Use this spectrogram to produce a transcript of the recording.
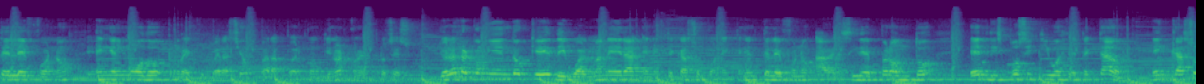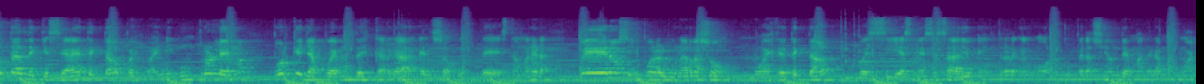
teléfono en el modo recuperación para poder continuar con el proceso. Yo les recomiendo que de igual manera en este caso conecten el teléfono a ver si de pronto el dispositivo es detectado. En caso tal de que sea detectado pues no hay ningún problema porque ya podemos descargar el software de esta manera. Pero si por alguna razón no es detectado pues sí es necesario entrar en el modo recuperación de manera manual.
